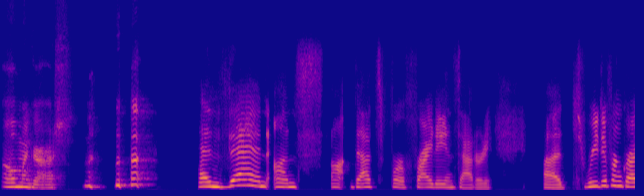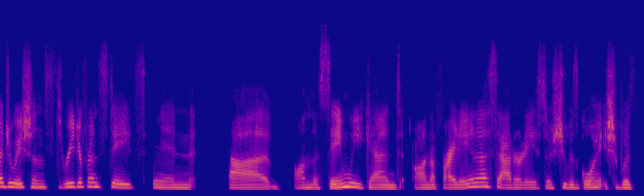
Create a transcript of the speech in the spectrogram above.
Oh my gosh. and then on uh, that's for Friday and Saturday. Uh, three different graduations, three different states in uh on the same weekend on a Friday and a Saturday. So she was going she was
